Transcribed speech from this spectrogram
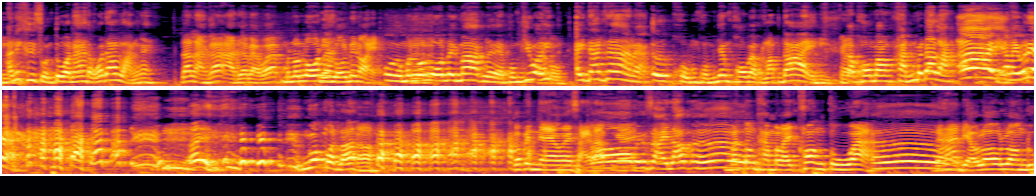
ม อันนี้คือส่วนตัวนะ แต่ว่าด้านหลังไง ด้านหลังก็อาจจะแบบว่ามัมันโล้นๆนะล้นๆไปหน่อย เออมันล้นๆไปมากเลย ผมคิดว่าครับเฮ้ยผมไอ้ด้านหน้าน่ะเออผมผมยังพอแบบรับได้ครับ แต่พอมาหันมาด้านหลังเอ้ยอะไรวะเนี่ย เฮ้ยงบหมดเหรอ อ๋อ ก็เป็นแนวไงสายลับอ๋อไง เป็นสายลับเออ มันต้องทำอะไรคล่องตัวเออ นะฮะเดี๋ยวเราลองดู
